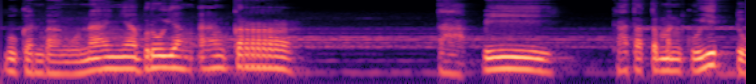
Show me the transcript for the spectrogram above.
Bukan bangunannya bro yang angker. Tapi Kata temanku itu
